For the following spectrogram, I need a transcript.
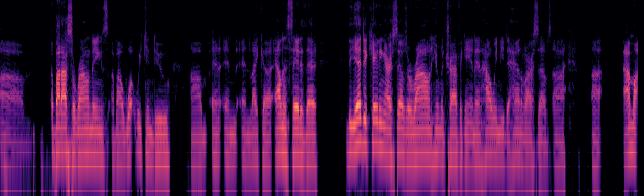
um, about our surroundings, about what we can do. Um, and and and like uh, Alan said, is that the educating ourselves around human trafficking and then how we need to handle ourselves. Uh, uh, I'm a,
